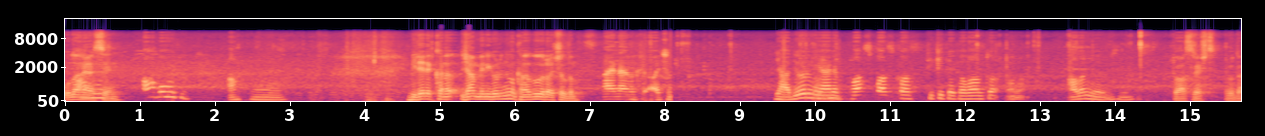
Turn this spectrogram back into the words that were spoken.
Ulan Aa, Ersin. Aa bu musun? Ah be. Bilerek kana Can beni gördün mü? Kanada doğru açıldım. Aynen açın. Ya diyorum yani pas pas pas tiki tek avanto ama alamıyoruz ya. Doğa Süreç'ti burada.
